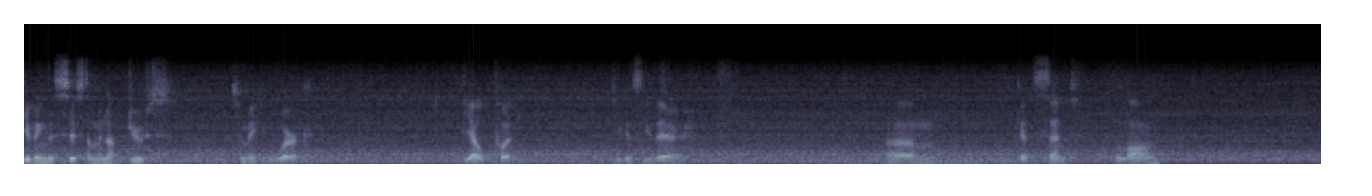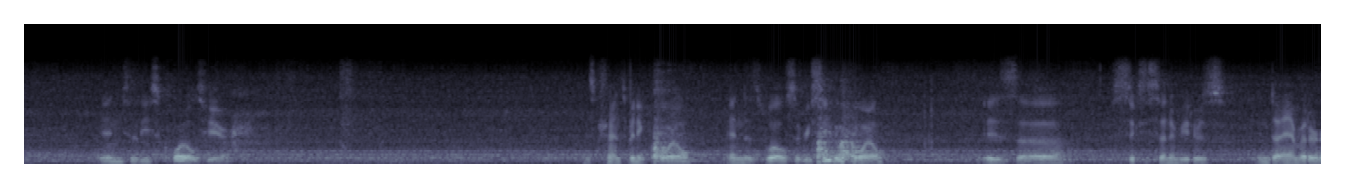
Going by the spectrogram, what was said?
giving the system enough juice to make it work. The output, as you can see there, um, gets sent along into these coils here. This transmitting coil and as well as the receiving coil is uh, 60 centimeters in diameter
